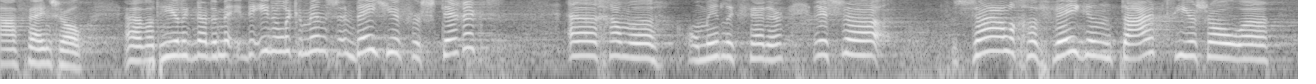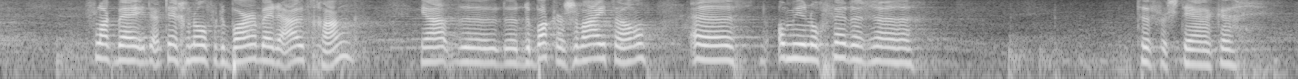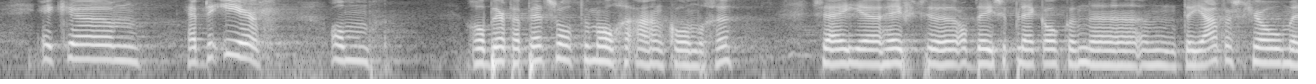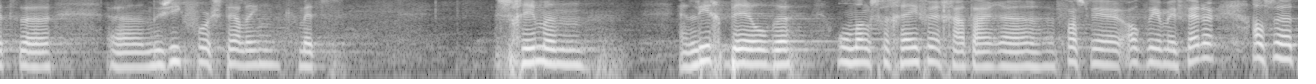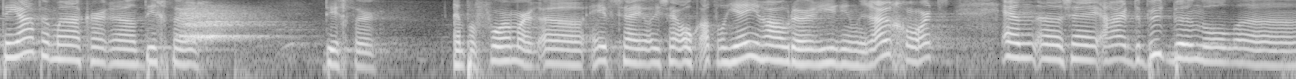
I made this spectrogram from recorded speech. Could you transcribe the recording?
Ah, fijn zo. Uh, wat heerlijk. Nou, de, de, innerlijke mens een beetje versterkt. Uh, gaan we onmiddellijk verder. Er is uh, zalige vegan taart hier zo vlakbij, daar tegenover de bar bij de uitgang. Ja, de, de, de bakker zwaait al. om je nog verder te versterken. Ik ehm, heb de eer om Roberta Petzold te mogen aankondigen. Zij uh, heeft uh, op deze plek ook een, uh, een theatershow met muziekvoorstelling, met schimmen en lichtbeelden onlangs gegeven. En gaat daar vast weer, ook weer mee verder. Als theatermaker, dichter, dichter en performer uh, heeft zij, is zij ook atelierhouder hier in Ruigoord. En uh, zij, haar debuutbundel... Uh,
